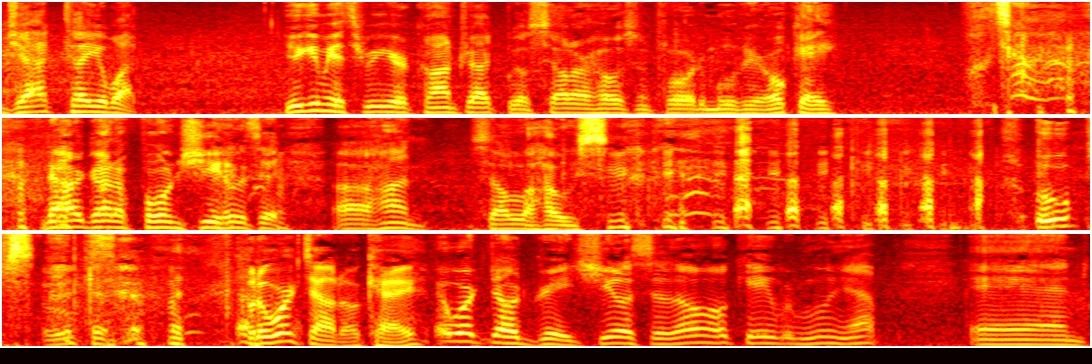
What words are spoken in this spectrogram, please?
Jack, tell you what, you give me a three-year contract. We'll sell our house in Florida, move here. Okay." now I got to phone Sheila and say, uh, "Hun, sell the house." Oops. But it worked out okay. It worked out great. Sheila says, "Oh, okay, we're moving up." And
